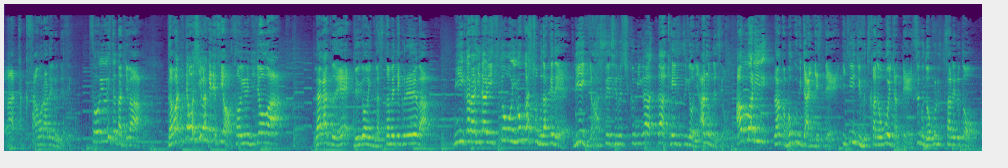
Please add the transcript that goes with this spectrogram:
がたくさんおられるんですよ。そういう人たちは黙っててほしいわけですよ。そういう事情は。長くね従業員が勤めてくれれば右から左人を動かしとくだけで利益が発生する仕組みがが建設業にあるんですよ。あんまりなんか僕みたいにですね1日2日で覚えちゃってすぐ独立されると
